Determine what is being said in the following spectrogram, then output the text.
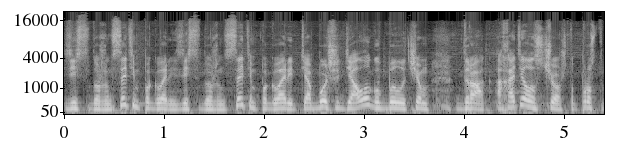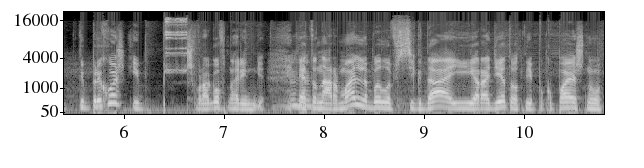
здесь ты должен с этим поговорить, здесь ты должен с этим поговорить. У тебя больше диалогов было, чем драк. А хотелось что? Что просто ты приходишь и пи***ш врагов на ринге. Это нормально было всегда, и ради этого ты покупаешь, ну,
